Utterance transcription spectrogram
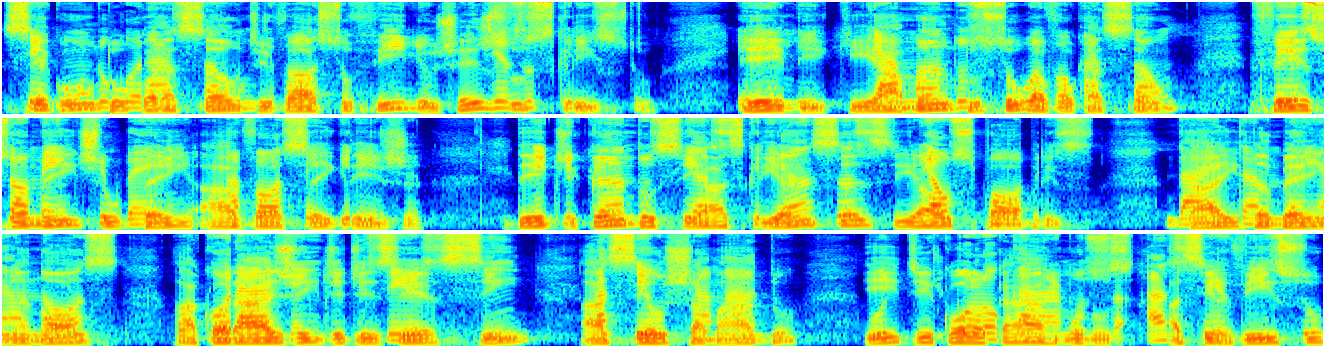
segundo o coração de vosso Filho Jesus Cristo ele que, amando sua vocação, fez somente o bem à vossa Igreja, dedicando-se às crianças e aos pobres. Dai também a nós a coragem de dizer sim a seu chamado e de colocarmos-nos a serviço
